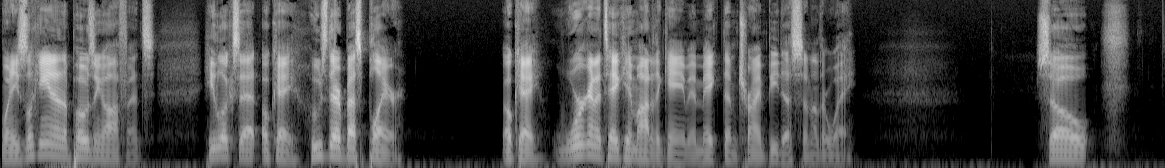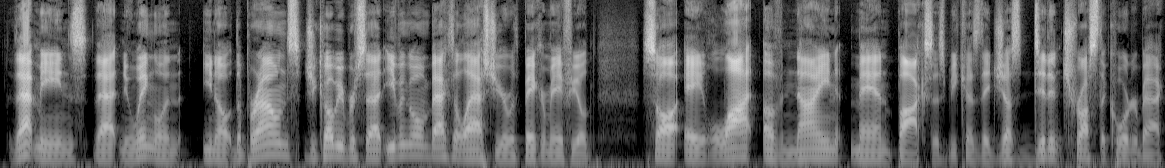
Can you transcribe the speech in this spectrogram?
when he's looking at an opposing offense, he looks at, okay, who's their best player? Okay, we're going to take him out of the game and make them try and beat us another way. So that means that New England, you know, the Browns, Jacoby Brissett, even going back to last year with Baker Mayfield, saw a lot of nine man boxes because they just didn't trust the quarterback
